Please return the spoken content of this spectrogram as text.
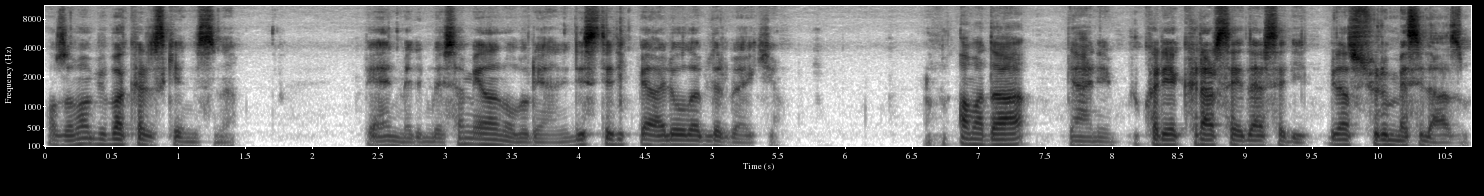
o zaman bir bakarız kendisine. Beğenmedim desem yalan olur yani. Listelik bir hali olabilir belki. Ama daha yani yukarıya kırarsa ederse değil. Biraz sürünmesi lazım.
